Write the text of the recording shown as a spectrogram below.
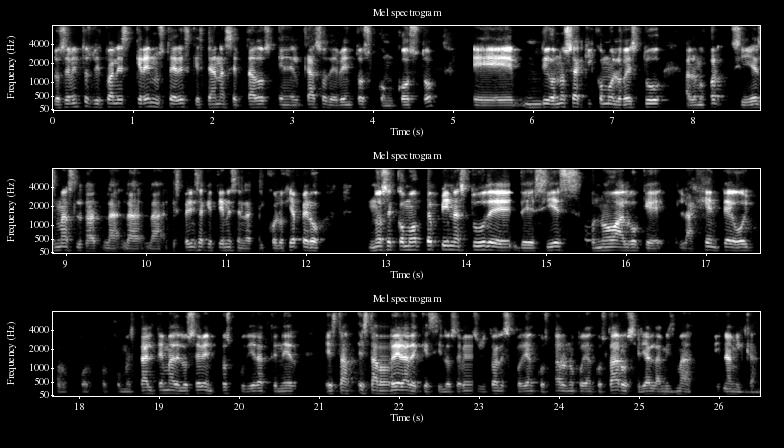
los eventos virtuales, ¿creen ustedes que sean aceptados en el caso de eventos con costo? Eh, digo, no sé aquí cómo lo ves tú, a lo mejor si es más la, experiencia que tienes en la psicología, pero no sé cómo, ¿qué opinas tú de, si es o no algo que la gente hoy, por, por, cómo está el tema de los eventos, pudiera tener esta, esta barrera de que si los eventos virtuales podían costar o no podían costar, o sería la misma dinámica?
